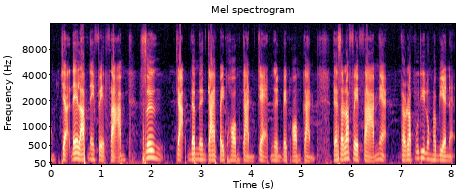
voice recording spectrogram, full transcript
2จะได้รับในเฟส3ซึ่งจะดำเนินการไปพร้อมกัน แจกเงินไปพร้อมกัน แต่สำหรับเฟส3เนี่ย สำหรับผู้ที่ลงทะเบียนเนี่ย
